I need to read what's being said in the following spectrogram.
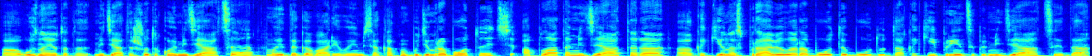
э, узнает этот медиатор, что такое медиация. Мы договариваемся, как мы будем работать, оплата медиатора, э, какие у нас правила работы будут, да, какие принципы медиации, да,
